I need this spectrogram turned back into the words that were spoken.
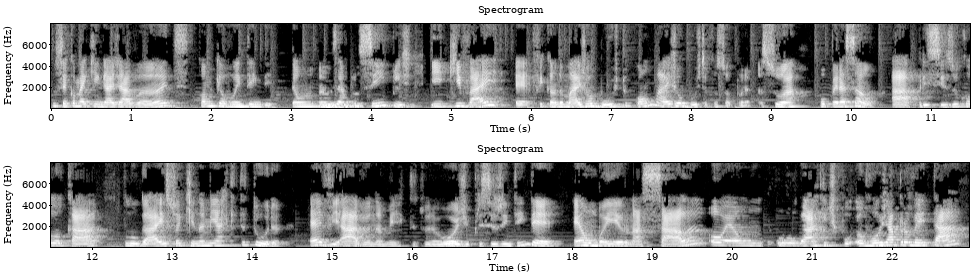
não sei como é que engajava antes, como que eu vou entender? Então, é um uhum. exemplo simples e que vai é, ficando mais robusto, quanto mais robusta for sua, a sua operação. Ah, preciso colocar, plugar isso aqui na minha arquitetura é viável na minha arquitetura hoje? Preciso entender. É um banheiro na sala ou é um, um lugar que, tipo, eu vou já aproveitar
